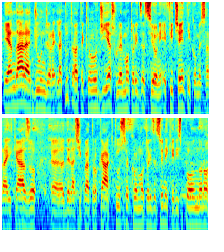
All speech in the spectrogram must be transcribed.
e andare ad aggiungere la, tutta la tecnologia sulle motorizzazioni efficienti come sarà il caso eh, della C4 Cactus con motorizzazioni che rispondono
